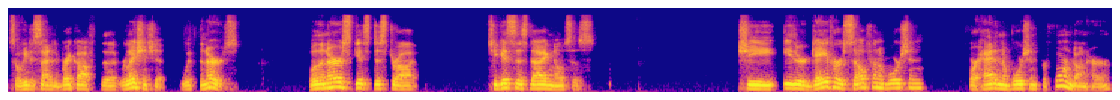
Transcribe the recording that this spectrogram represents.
So he decided to break off the relationship with the nurse. Well, the nurse gets distraught. She gets this diagnosis she either gave herself an abortion or had an abortion performed on her.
